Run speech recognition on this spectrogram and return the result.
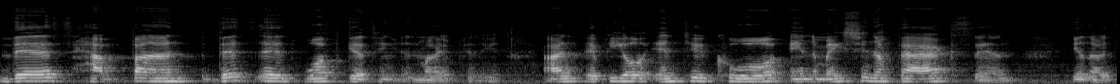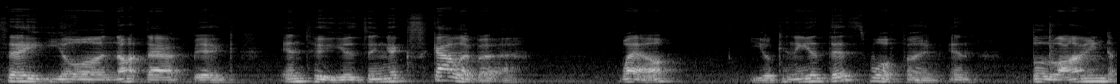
this, have fun. This is worth getting in my opinion. I, if you're into cool animation effects and you know, say you're not that big into using Excalibur. Well, you can use this warframe and blind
